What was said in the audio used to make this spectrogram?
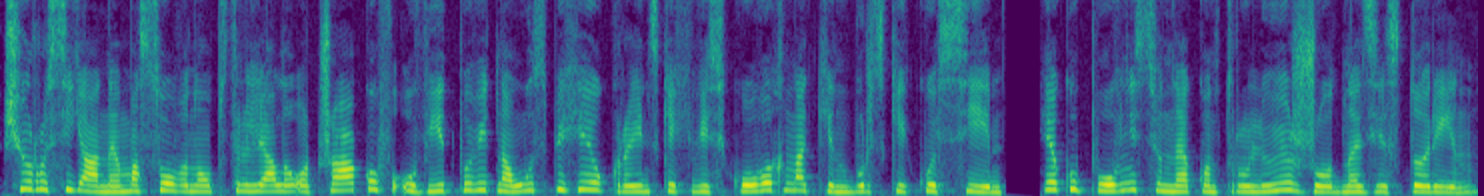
що росіяни масово обстріляли Очаков у відповідь на успіхи українських військових на Кінбурзькій косі, яку повністю не контролює жодна зі сторін.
